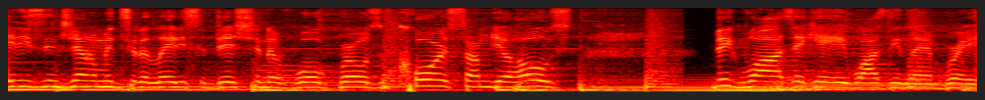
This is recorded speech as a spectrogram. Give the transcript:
Ladies and gentlemen, to the latest edition of Woke Bros. Of course, I'm your host, Big Waz, aka Wosny Lambre.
